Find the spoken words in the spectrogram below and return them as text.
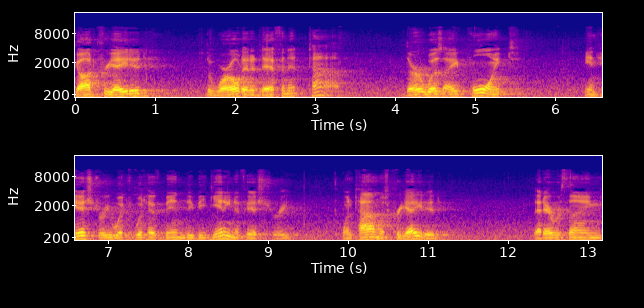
God created the world at a definite time. There was a point in history which would have been the beginning of history when time was created that everything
